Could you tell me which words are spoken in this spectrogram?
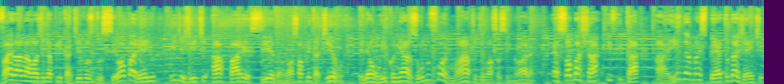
Vai lá na loja de aplicativos do seu aparelho e digite Aparecida. O nosso aplicativo ele é um ícone azul no formato de Nossa Senhora. É só baixar e ficar ainda mais perto da gente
